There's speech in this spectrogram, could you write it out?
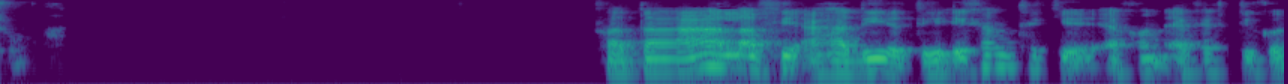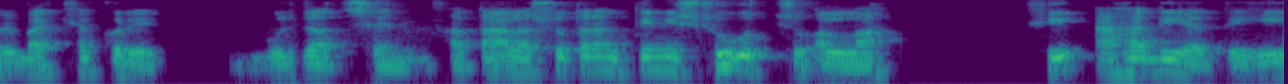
সমান ফাতাফি আহাদিয়তি, এখান থেকে এখন এক একটি করে ব্যাখ্যা করে বুঝাচ্ছেন। ফাতা আল্লাহ সুতরাং তিনি সুউচ্চ আল্লাহ ফি আহাদিয়াতিহি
